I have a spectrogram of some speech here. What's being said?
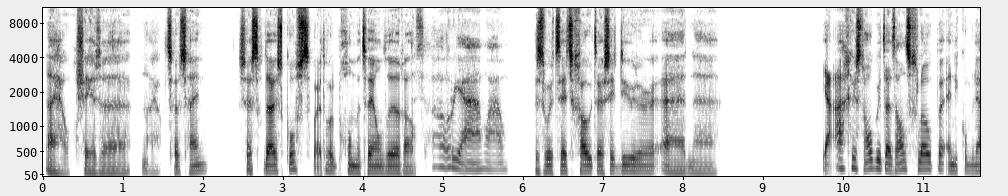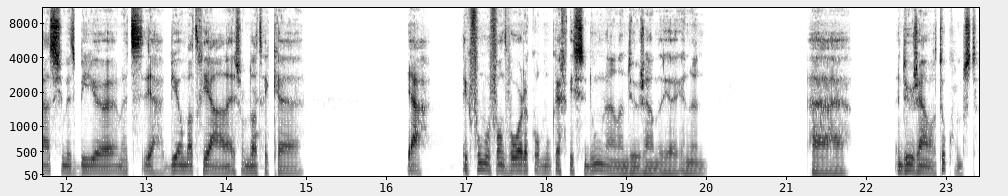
nou ja, ongeveer, eh, nou ja, wat zou het zijn? 60.000 kost, waar het ooit begon met 200 euro. Oh ja, wauw. Dus het wordt steeds groter, steeds duurder. En eh, ja, eigenlijk is het een hobby uit de hand gelopen. En die combinatie met, bio, met ja, biomaterialen is omdat ik, ja, ik voel me verantwoordelijk om ook echt iets te doen aan een duurzaam milieu en een, een duurzamere toekomst.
